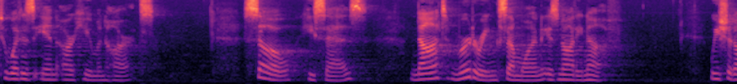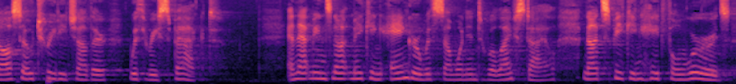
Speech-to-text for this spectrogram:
to what is in our human hearts. So, he says, not murdering someone is not enough. We should also treat each other with respect and that means not making anger with someone into a lifestyle, not speaking hateful words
